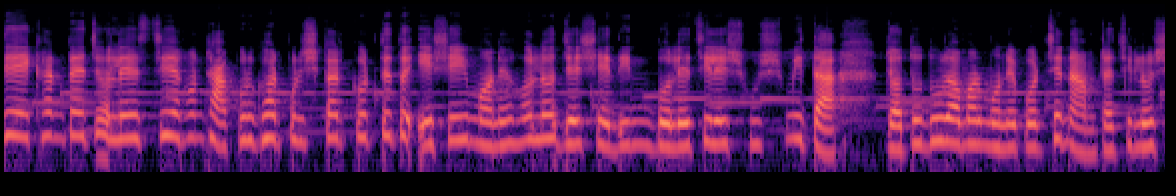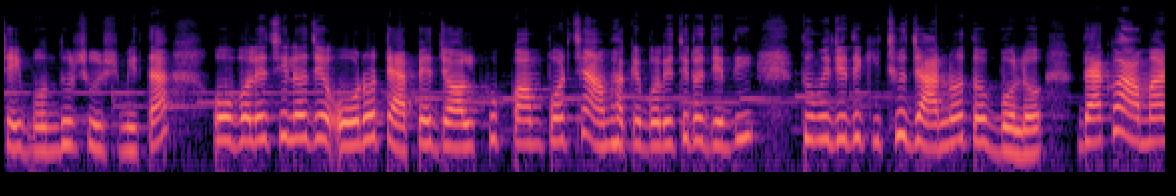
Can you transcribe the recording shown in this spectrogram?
যে এখানটায় চলে এসেছি, এখন ঠাকুর ঘর পরিষ্কার করতে, তো এসেই মনে হলো যে সেদিন বলেছিলে সুস্মিতা। যতদূর আমার মনে পড়ছে, নামটা ছিল সেই বন্ধুর সুস্মিতা। ও বলেছিল যে ওরও ট্যাপে জল খুব কম পড়ছে, আমাকে বলেছিল যদি তুমি যদি কিছু জানো তো বলো। দেখো, আমার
